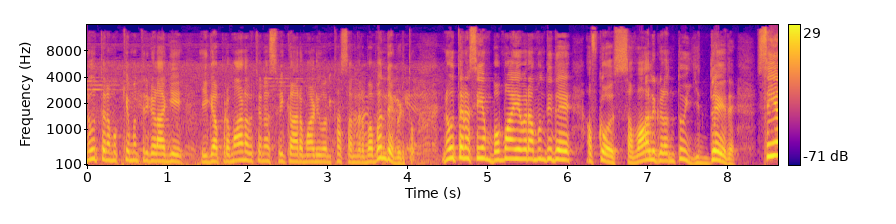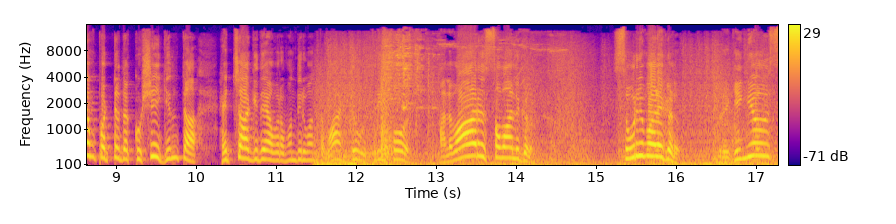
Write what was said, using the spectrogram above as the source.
ನೂತನ ಮುಖ್ಯಮಂತ್ರಿಗಳಾಗಿ ಈಗ ಪ್ರಮಾಣ ವಚನ ಸ್ವೀಕಾರ ಮಾಡುವಂಥ ಸಂದರ್ಭ ಬಂದೇ ಬಿಡ್ತು. ನೂತನ ಸಿ ಎಂ ಬೊಮ್ಮಾಯಿಯವರ ಮುಂದಿದೆ. ಅಫ್ಕೋರ್ಸ್ ಸವಾಲುಗಳಂತೂ ಇದ್ದೇ ಇದೆ. ಸಿ ಎಂ ಪಟ್ಟದ ಖುಷಿಗಿಂತ ಹೆಚ್ಚಾಗಿದೆ ಅವರ ಮುಂದಿರುವಂಥ ಒನ್ ಟೂ ತ್ರೀ ಫೋರ್ ಹಲವಾರು ಸವಾಲುಗಳು. ಸೂರ್ಯಮಳೆಗಳು ಬ್ರೇಕಿಂಗ್ ನ್ಯೂಸ್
